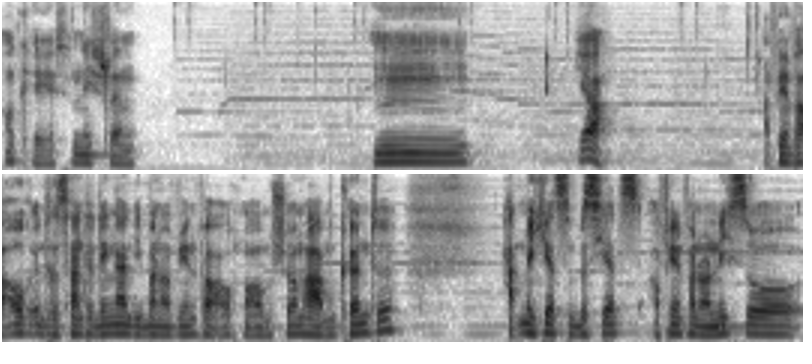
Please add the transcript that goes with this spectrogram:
Okay, ist nicht schlimm. Hm, ja. Auf jeden Fall auch interessante Dinger, die man auf jeden Fall auch mal auf dem Schirm haben könnte. Hat mich jetzt bis jetzt auf jeden Fall noch nicht so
